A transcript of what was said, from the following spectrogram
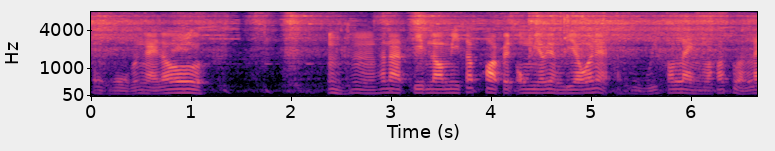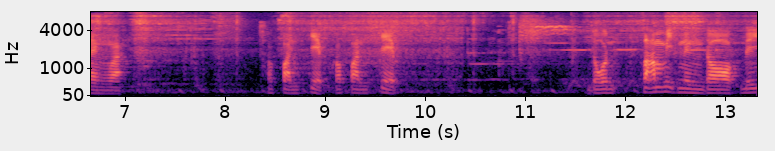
โอ้โหเป็นไงแล้ว อือหือขนาดทีมเรามีซัพพอร์ตเป็นองค์เมียวอย่างเดียววะเนี่ยโอ้โหเขาแรงว่ะเขาสวนแรงว่ะเขาฟันเจ็บเขาฟันเจ็บ โดนซ้ำอีกหนึ่งดอกดิ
